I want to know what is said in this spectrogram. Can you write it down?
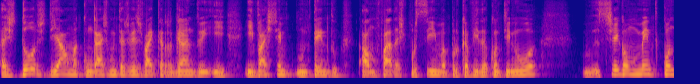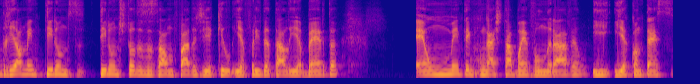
as dores de alma que um gajo muitas vezes vai carregando e, e, e vai sempre metendo almofadas por cima porque a vida continua. Chega um momento quando realmente tiram-nos tiram todas as almofadas e, aquilo, e a ferida está ali aberta. É um momento em que um gajo está bem vulnerável e, e acontece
